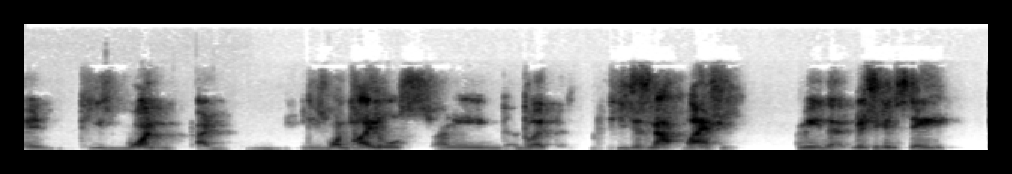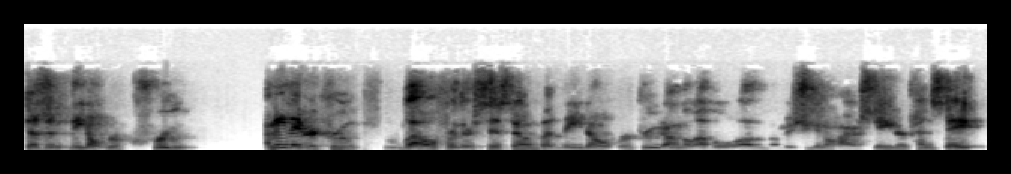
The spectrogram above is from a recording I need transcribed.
and he's won. I, he's won titles. I mean, but he's just not flashy. I mean, that Michigan State doesn't. They don't recruit. I mean, they recruit well for their system, but they don't recruit on the level of Michigan, Ohio State, or Penn State.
